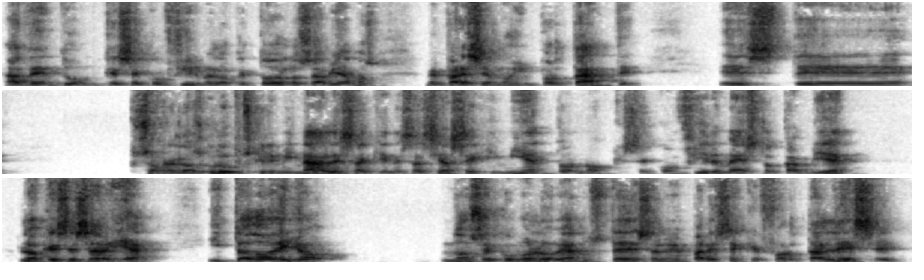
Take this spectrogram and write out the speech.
adendum que se confirme lo que todos lo sabíamos, me parece muy importante. Este, sobre los grupos criminales a quienes hacía seguimiento, ¿no? Que se confirme esto también. Lo que se sabía. Y todo ello, no sé cómo lo vean ustedes, a mí me parece que fortalece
